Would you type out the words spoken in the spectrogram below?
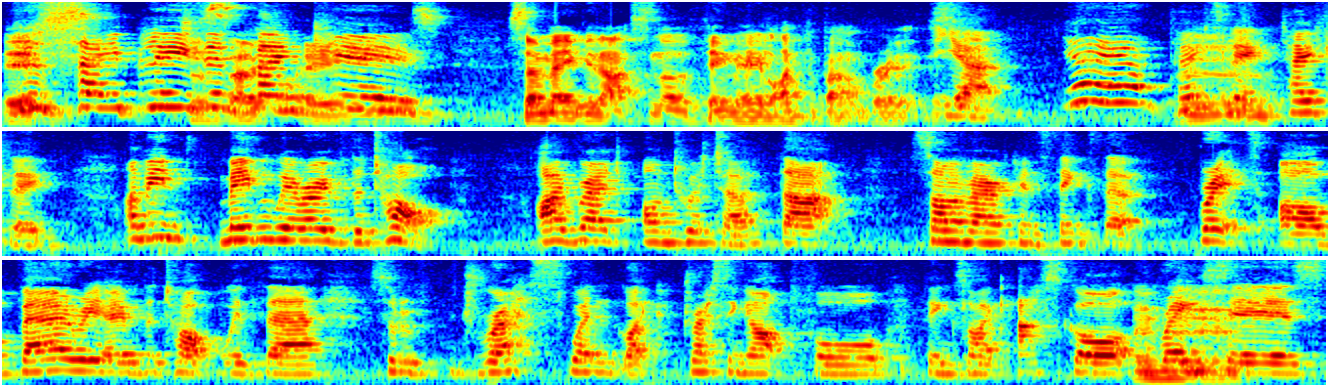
just say please Just and so thank please. So maybe that's another thing they like about Brits. yeah yeah yeah totally Mm. totally I mean maybe we're over the top I read on Twitter that some Americans think that Brits are very over the top with their sort of dress when like dressing up for things like Ascot, Mhm. races,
